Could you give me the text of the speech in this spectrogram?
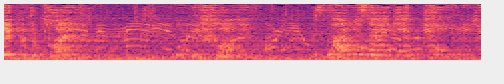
Stick with the plan. We'll be fine. As long as I get paid.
